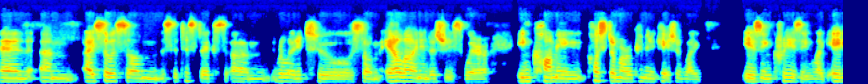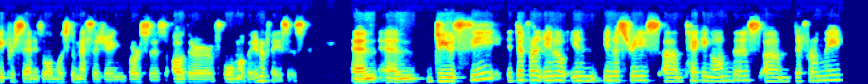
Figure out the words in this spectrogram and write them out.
And um, I saw some statistics um, related to some airline industries where incoming customer communication like is increasing, like 80% is almost the messaging versus other form of interfaces and and do you see different you know in industries um, taking on this um, differently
